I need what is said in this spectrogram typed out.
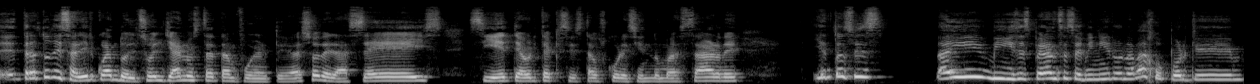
eh, trato de salir cuando el sol ya no está tan fuerte, a eso de las seis, siete, ahorita que se está oscureciendo más tarde. Y entonces, ahí mis esperanzas se vinieron abajo porque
